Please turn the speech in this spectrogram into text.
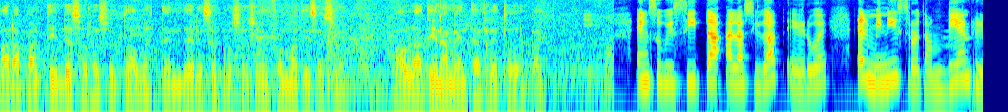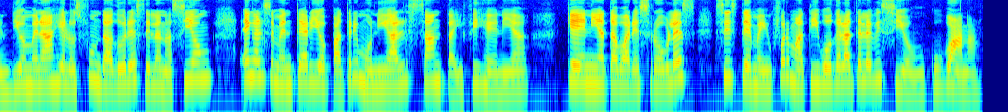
para partir de esos resultados extender ese proceso de informatización paulatinamente al resto del país. En su visita a la ciudad héroe, el ministro también rindió homenaje a los fundadores de la nación en el cementerio patrimonial Santa Ifigenia. Kenia Tavares Robles, Sistema Informativo de la Televisión Cubana.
